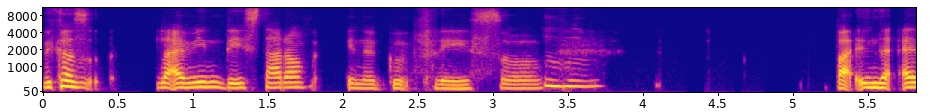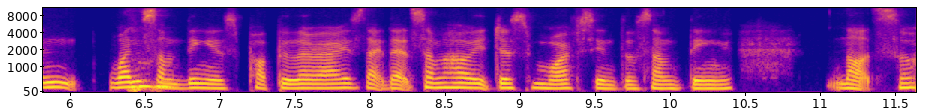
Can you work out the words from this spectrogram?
because like i mean they start off in a good place so Mhm. But in the end once Mhm. something is popularized like that somehow it just morphs into something not so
